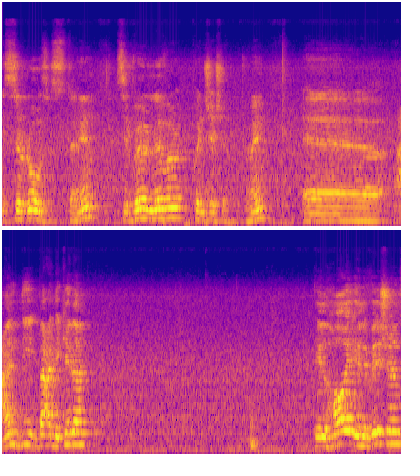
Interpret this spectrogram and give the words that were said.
ال cirrhosis تمام؟ severe liver congestion تمام؟ آه عندي بعد كده ال high elevations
